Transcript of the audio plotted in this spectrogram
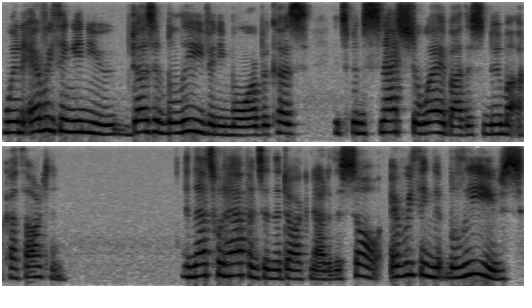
when everything in you doesn't believe anymore because it's been snatched away by this pneuma akatharton. And that's what happens in the dark night of the soul. Everything that believes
